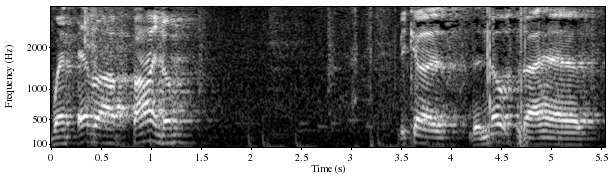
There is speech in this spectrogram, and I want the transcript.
Whenever I find them, because the notes that I have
